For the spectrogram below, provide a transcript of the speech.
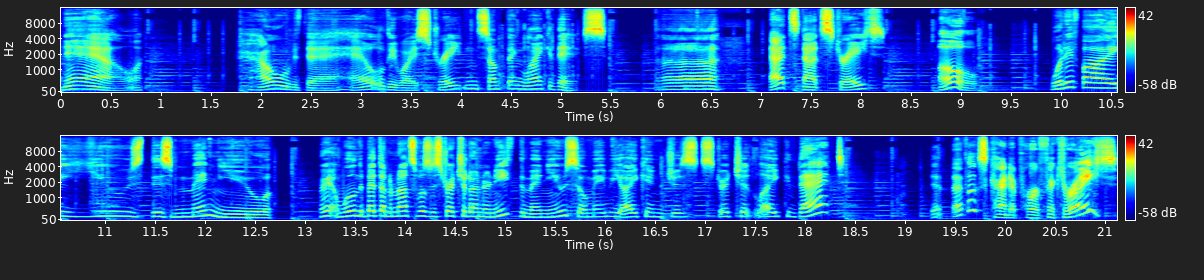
Now, how the hell do I straighten something like this? Uh, that's not straight. Oh, what if I use this menu? I'm willing to bet that I'm not supposed to stretch it underneath the menu, so maybe I can just stretch it like that? That, that looks kind of perfect, right?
